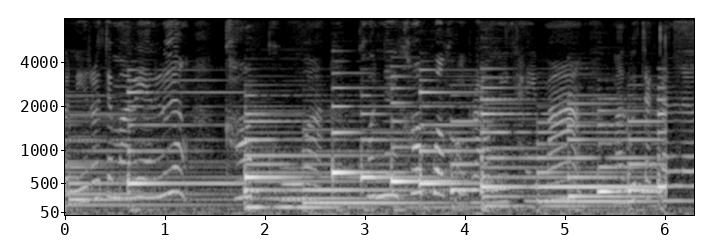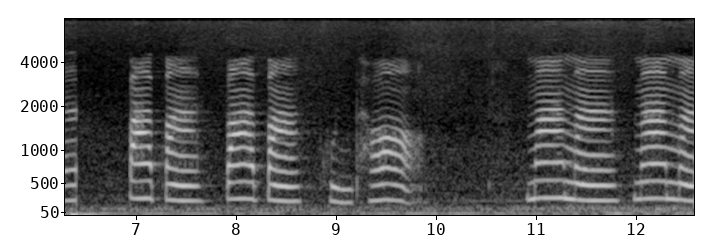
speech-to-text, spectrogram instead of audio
วันนี้เราจะมาเรียนเรื่องครอบครัว คนในครอบครัวของเรามีใครบ้าง มารู้จักกันเลย ป้าปาป้าปาคุณพ่อ มามามามา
